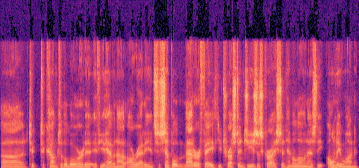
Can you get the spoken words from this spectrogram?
uh, to, to come to the Lord if you have not already. It's a simple matter of faith. You trust in Jesus Christ and Him alone as the only one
